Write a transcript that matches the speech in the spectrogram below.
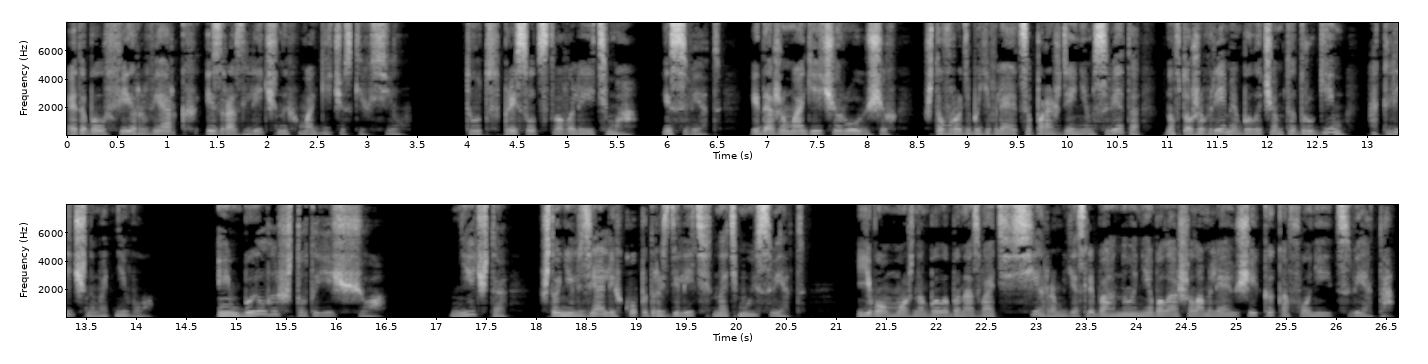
это был фейерверк из различных магических сил. Тут присутствовали и тьма, и свет, и даже магия чарующих, что вроде бы является порождением света, но в то же время было чем-то другим, отличным от него. Им было что-то еще. Нечто, что нельзя легко подразделить на тьму и свет. Его можно было бы назвать серым, если бы оно не было ошеломляющей какофонией цвета.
